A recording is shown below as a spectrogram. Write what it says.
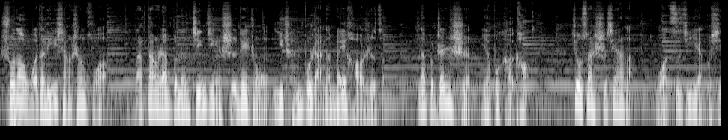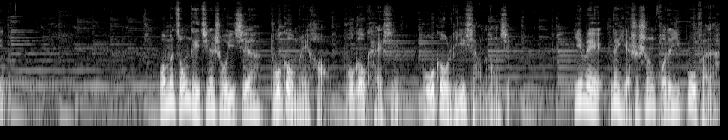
说到我的理想生活，那当然不能仅仅是那种一尘不染的美好日子，那不真实也不可靠，就算实现了。我自己也不信。我们总得接受一些不够美好、不够开心、不够理想的东西，因为那也是生活的一部分啊。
